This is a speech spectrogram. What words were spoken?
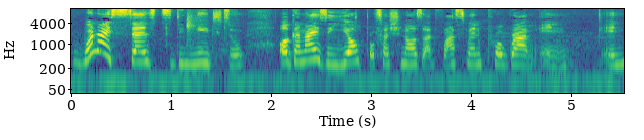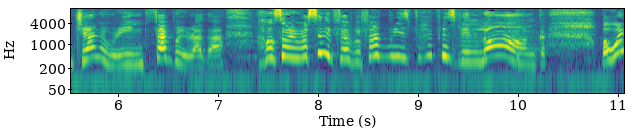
when I sensed the need to organize a young professionals advancement program in in January, in February rather. Oh, sorry, we're still in February. February, February's been long. But when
